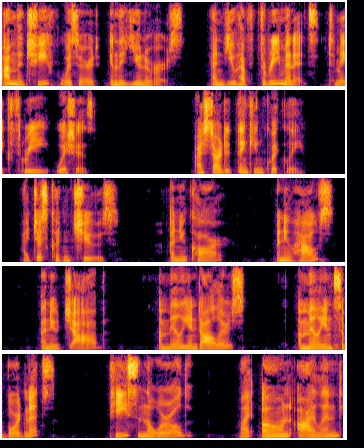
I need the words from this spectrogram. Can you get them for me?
I'm the chief wizard in the universe, and you have three minutes to make three wishes. I started thinking quickly. I just couldn't choose. A new car? A new house? A new job? A million dollars? A million subordinates? Peace in the world? My own island?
